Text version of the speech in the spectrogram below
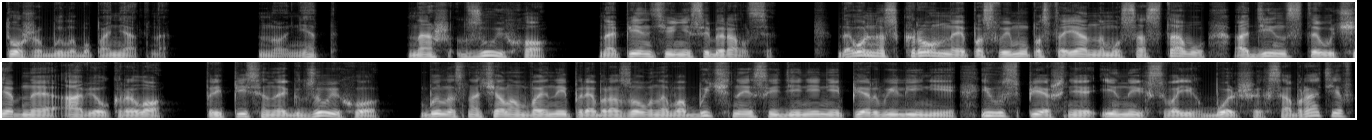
тоже было бы понятно. Но нет, наш Цзуйхо на пенсию не собирался. Довольно скромное по своему постоянному составу 11-е учебное авиакрыло, приписанное к Цзуйхо было с началом войны преобразовано в обычное соединение первой линии и успешнее иных своих больших собратьев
